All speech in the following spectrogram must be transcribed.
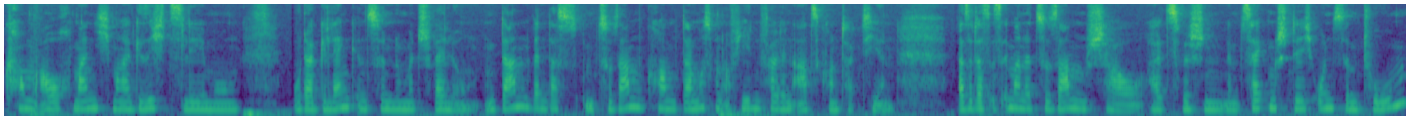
kommen auch manchmal Gesichtslähmung oder Gelenkentzündung mit Schwellung. Und dann, wenn das zusammenkommt, dann muss man auf jeden Fall den Arzt kontaktieren. Also das ist immer eine Zusammenschau halt zwischen einem Zeckenstich und Symptom.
